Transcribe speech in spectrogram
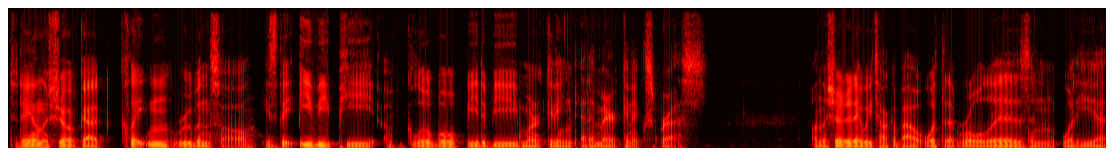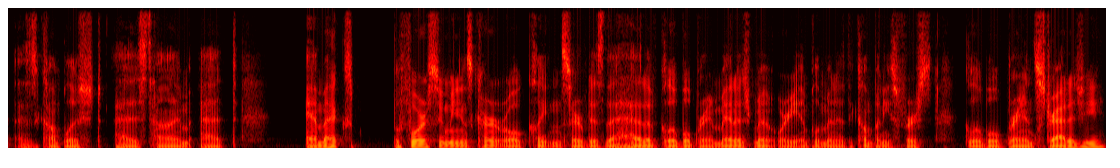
Today on the show, I've got Clayton Ruebensaal. He's the EVP of Global B2B Marketing at American Express. On the show today, we talk about what that role is and what he has accomplished at his time at Amex. Before assuming his current role, Clayton served as the head of global brand management, where he implemented the company's first global brand strategy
